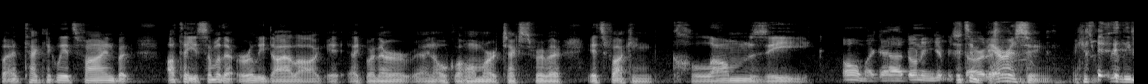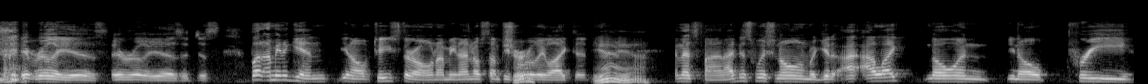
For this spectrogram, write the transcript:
but technically it's fine. But I'll tell you, some of the early dialogue, it, like when they're in Oklahoma or Texas, wherever, it's fucking clumsy. Oh my God! Don't even get me It's started. embarrassing. Like, it's really bad. it really is. It really is. It just. But I mean, again, you know, to each their own. I mean, I know some people Sure. really liked it. yeah, yeah. And that's fine. I just wish Nolan would get. I, I like Nolan, you know, pre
